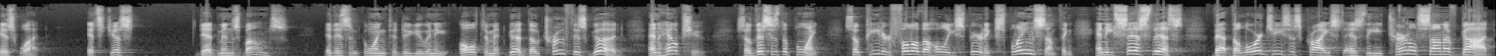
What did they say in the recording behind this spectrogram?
is what? It's just dead men's bones. It isn't going to do you any ultimate good, though truth is good and helps you. So, this is the point. So, Peter, full of the Holy Spirit, explains something, and he says this that the Lord Jesus Christ, as the eternal Son of God,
